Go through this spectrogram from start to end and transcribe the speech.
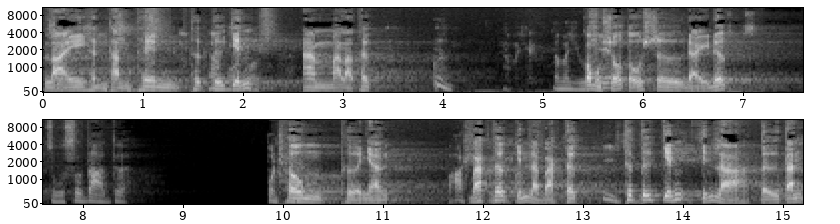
lại hình thành thêm thức thứ chín. Ama là thức. Có một số tổ sư đại đức không thừa nhận. Bát thức chính là bát thức. Thức thứ chín chính là tự tánh.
